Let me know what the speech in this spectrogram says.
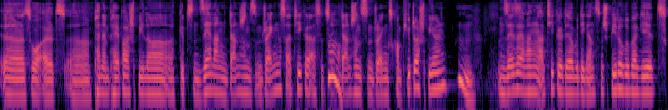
äh, so als äh, Pen-and-Paper-Spieler gibt's einen sehr langen Dungeons and Dragons Artikel, also zu oh. Dungeons and Dragons Computerspielen. Hm einen sehr, sehr langen Artikel, der über die ganzen Spiele rübergeht. Es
